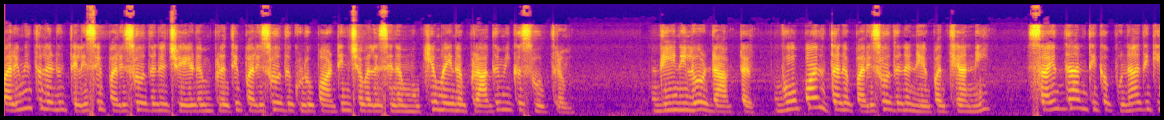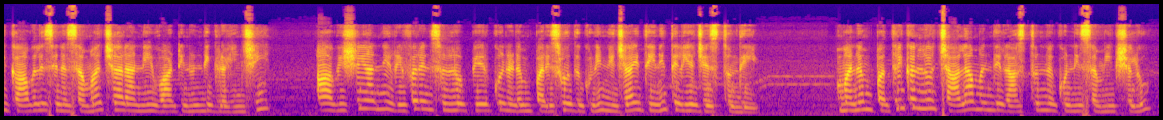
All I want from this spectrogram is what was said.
పరిమితులను తెలిసి పరిశోధన చేయడం ప్రతి పరిశోధకుడు పాటించవలసిన ముఖ్యమైన ప్రాథమిక సూత్రం. దీనిలో డాక్టర్. గోపాల్ తన పరిశోధన నేపథ్యాన్ని, సైద్ధాంతిక పునాదికి కావలసిన సమాచారాన్ని వాటి నుండి గ్రహించి, ఆ విషయాన్ని రిఫరెన్సుల్లో పేర్కొనడం పరిశోధకుని నిజాయితీని తెలియజేస్తుంది. మనం పత్రికల్లో చాలామంది రాస్తున్న కొన్ని సమీక్షలు,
